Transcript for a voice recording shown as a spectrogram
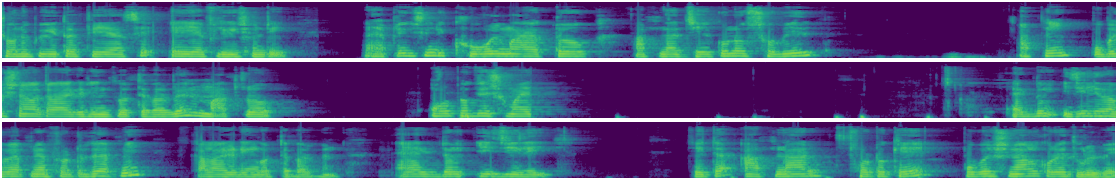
জনপ্রিয়তা পেয়ে আছে এই অ্যাপ্লিকেশনটি অ্যাপ্লিকেশনটি খুবই মারাত্মক। আপনার যে কোনো ছবির আপনি প্রফেশনাল কালার গ্রেডিং করতে পারবেন। মাত্র অল্প কিছু সময় একদম ইজিলি ভাবে আপনার ফটোতে আপনি কালার গ্রেডিং করতে পারবেন। একদম ইজিলি যেটা আপনার ফটোকে প্রফেশনাল করে তুলবে।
